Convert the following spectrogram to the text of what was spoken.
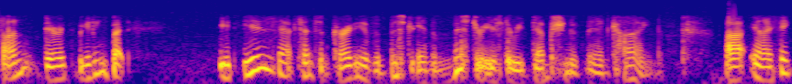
son there at the beginning. But it is that sense of guardian of the mystery, and the mystery is the redemption of mankind. Uh, and I think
